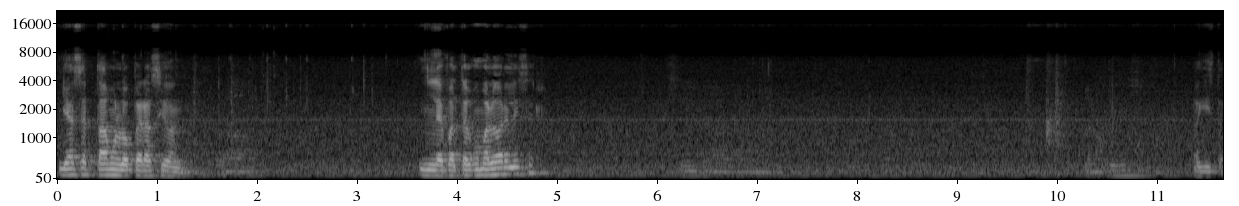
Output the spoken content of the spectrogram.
Ya aceptamos la operación. ¿Le falta algún valor, Eliezer? Aquí está.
